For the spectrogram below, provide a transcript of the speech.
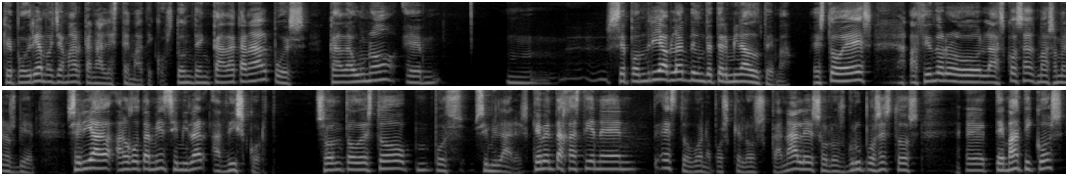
que podríamos llamar canales temáticos, donde en cada canal, pues cada uno em, mm, se pondría a hablar de un determinado tema. Esto es haciéndolo las cosas más o menos bien. Sería algo también similar a Discord. Son todo esto, pues, similares. ¿Qué ventajas tienen esto? Bueno, pues que los canales o los grupos estos eh, temáticos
